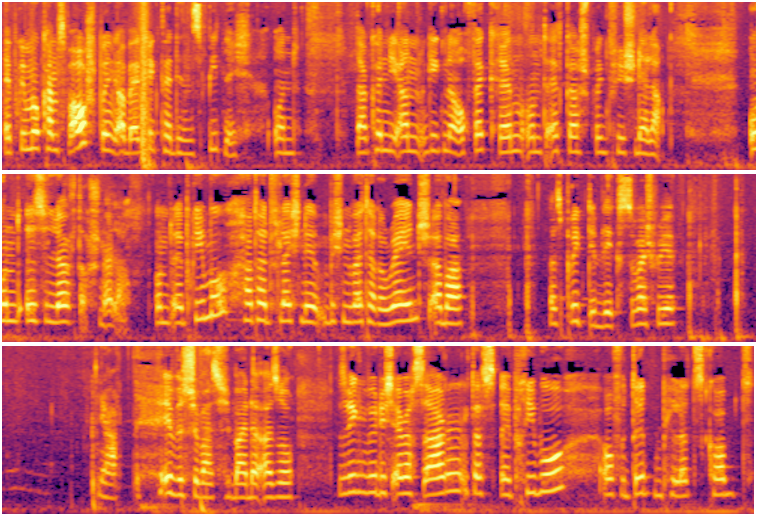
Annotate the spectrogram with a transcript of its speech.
El Primo kann zwar auch springen, aber er kriegt halt diesen Speed nicht. Und da können die Gegner auch wegrennen und Edgar springt viel schneller. Und es läuft auch schneller. Und El Primo hat halt vielleicht eine ein bisschen weitere Range, aber das bringt ihm nichts. Zum Beispiel, ja, ihr wisst schon, was ich meine. Also, deswegen würde ich einfach sagen, dass El Primo auf den dritten Platz kommt.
